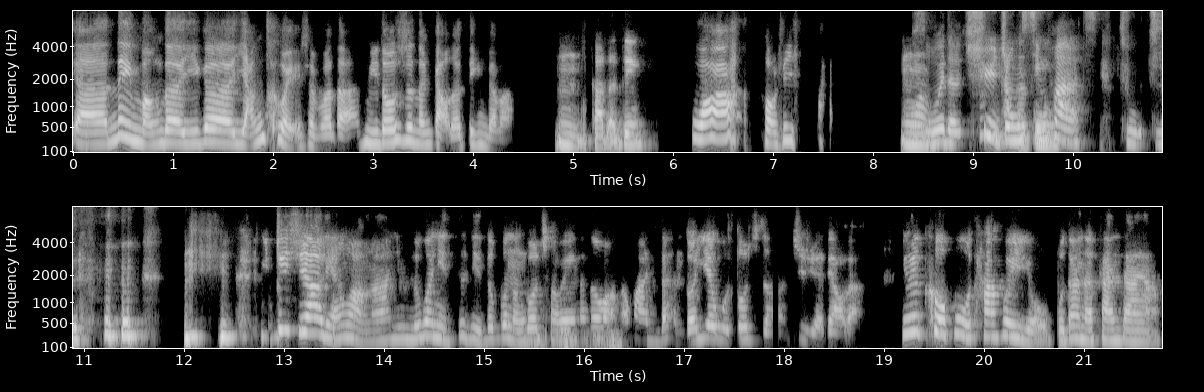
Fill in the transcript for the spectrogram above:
呃内蒙的一个羊腿什么的，你都是能搞得定的吗？嗯，搞得定。哇，好厉害！嗯，所谓的去中心化组织。你必须要联网啊！你如果你自己都不能够成为那个网的话，你的很多业务都是只能拒绝掉的。因为客户他会有不断的翻单呀、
